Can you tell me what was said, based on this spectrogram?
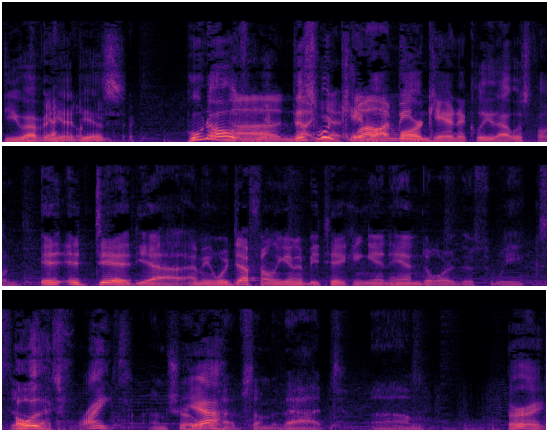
Do you have any ideas? Who knows? Uh, this one yet. came Well, up I mean- organically. That was fun. It, it did, yeah. I mean, we're definitely going to be taking in Andor this week. So oh, that's right. I'm sure yeah. we'll have some of that. Um, All right.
